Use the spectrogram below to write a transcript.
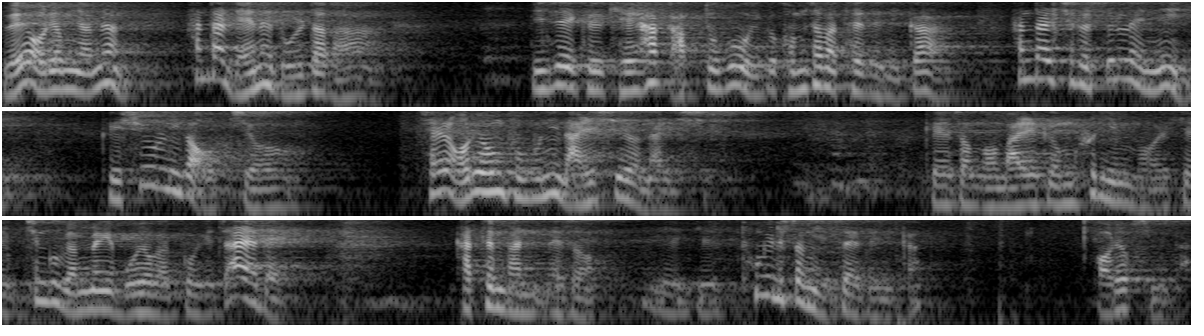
왜 어렵냐면, 한 달 내내 놀다가, 이제 그 개학 앞두고 이거 검사 맡아야 되니까, 한 달치를 쓸래니, 그게 쉬울 리가 없죠. 제일 어려운 부분이 날씨예요, 날씨. 그래서 뭐 맑음, 흐림, 뭐 이렇게 친구 몇 명이 모여갖고 이게 짜야 돼. 같은 반에서 이게 통일성이 있어야 되니까 어렵습니다.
